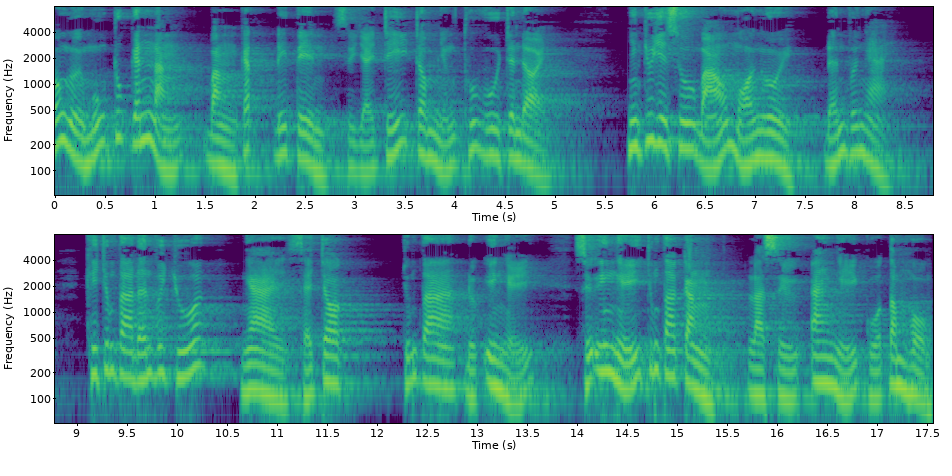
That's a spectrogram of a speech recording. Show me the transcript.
có người muốn trút gánh nặng bằng cách đi tìm sự giải trí trong những thú vui trên đời. Nhưng chúa giêsu bảo mọi người đến với ngài. Khi chúng ta đến với chúa, ngài sẽ cho chúng ta được yên nghỉ. Sự yên nghỉ chúng ta cần là sự an nghỉ của tâm hồn,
